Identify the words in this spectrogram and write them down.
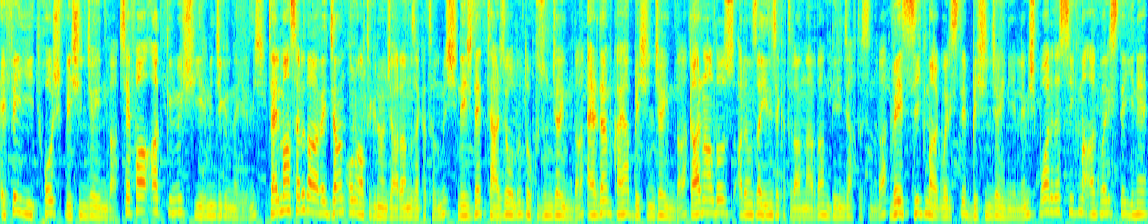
Efe Yiğit Hoş 5. ayında. Sefa Akgümüş 20. gününe girmiş. Selman Sarıdağ ve Can 16 gün önce aramıza katılmış. Necdet Terzioğlu 9. ayında. Erdem Kaya 5. ayında. Garnaldoz aramıza yenice katılanlardan 1. haftasında. Ve Sigma Akvaris de 5. ayını yenilemiş. Bu arada Sigma Akvaris de yine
